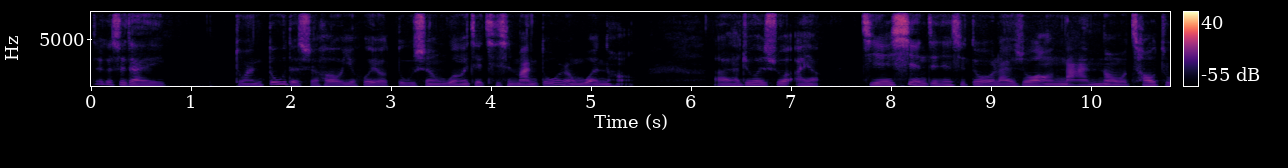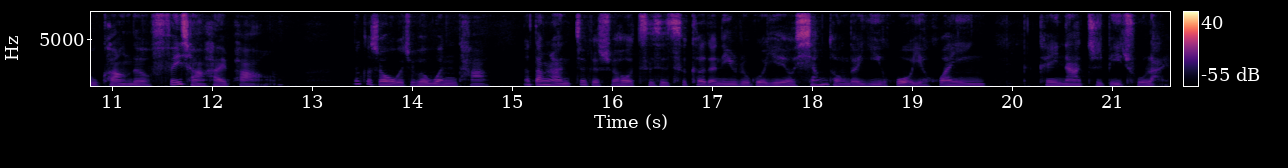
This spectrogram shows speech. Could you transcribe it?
这个是在短都的时候也会有读生问，而且其实蛮多人问哈，啊，他就会说：“哎呀，接线这件事对我来说好难哦，我超阻抗的，非常害怕哦。”那个时候我就会问他，那当然这个时候此时此刻的你如果也有相同的疑惑，也欢迎可以拿纸笔出来，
